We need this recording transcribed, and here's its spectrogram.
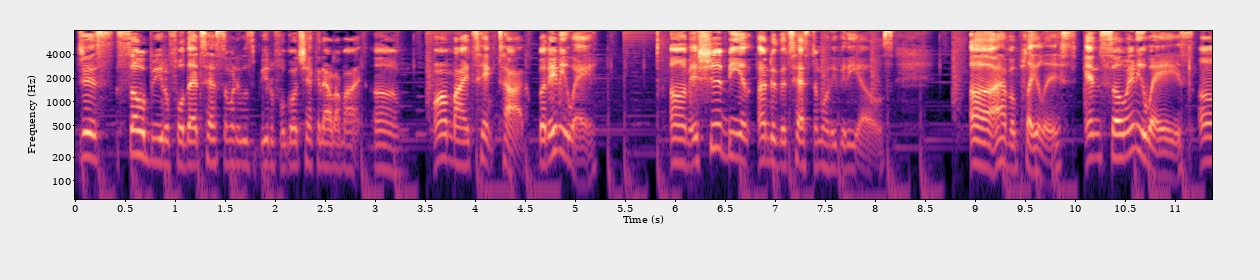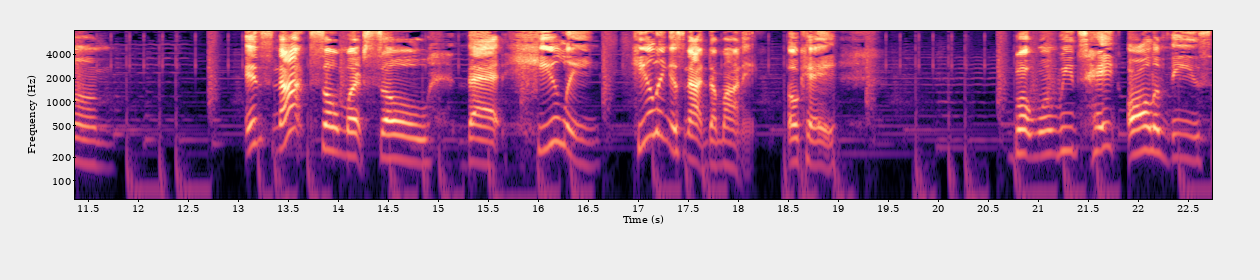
just so beautiful. That testimony was beautiful. Go check it out on my, um, on my TikTok. But anyway, um, it should be under the testimony videos. Uh, I have a playlist. And so, anyways, um, it's not so much so that healing, healing is not demonic. Okay but when we take all of these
